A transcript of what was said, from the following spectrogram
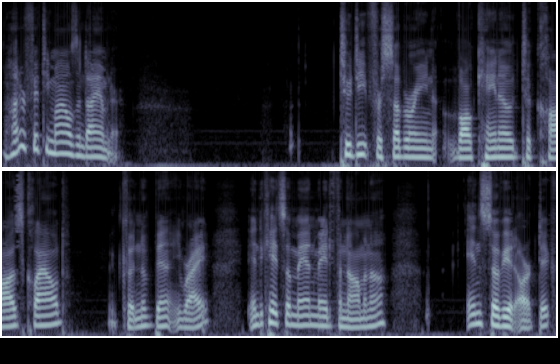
150 miles in diameter. Too deep for submarine volcano to cause cloud. It couldn't have been, right? Indicates a man made phenomena in Soviet Arctic,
